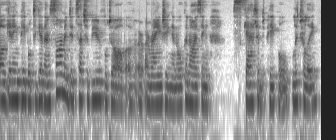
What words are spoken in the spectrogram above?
of getting people together, and Simon did such a beautiful job of arranging and organising scattered people, literally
